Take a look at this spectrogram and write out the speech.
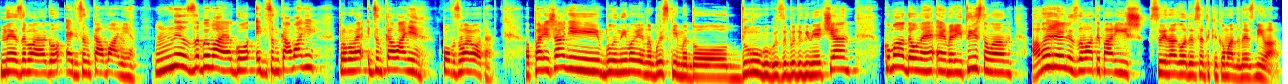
Не забиває гол Едісон Кавані. Не забиває гол Едісон Кавані, пробиває Едісон Кавані Повз ворота. Парижані були неймовірно близькими до другого забитого м'яча. Команда у неї Емері тиснула, але реалізувати Паріж свої нагоди все-таки команда не зміла.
